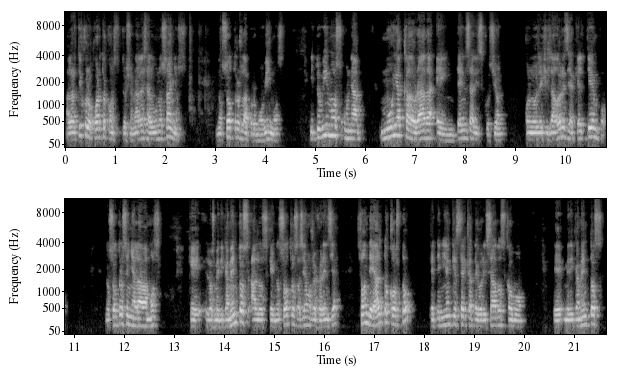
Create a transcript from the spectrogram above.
al artículo cuarto constitucional hace algunos años. Nosotros la promovimos y tuvimos una muy acalorada e intensa discusión con los legisladores de aquel tiempo. Nosotros señalábamos que los medicamentos a los que nosotros hacíamos referencia son de alto costo, que tenían que ser categorizados como eh, medicamentos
